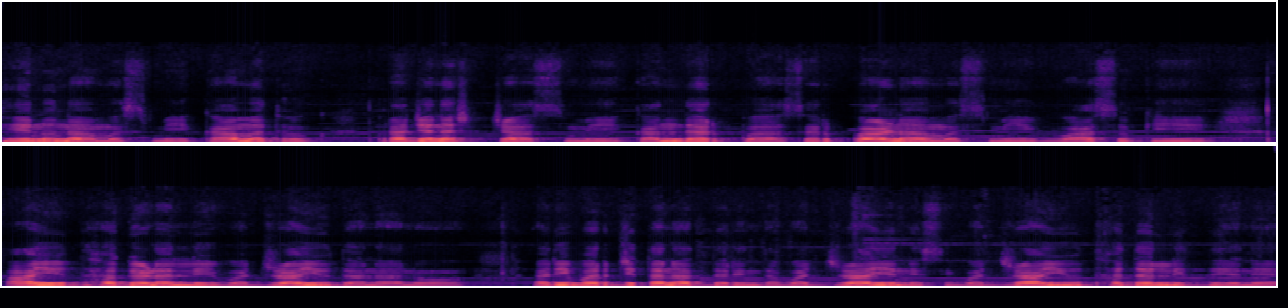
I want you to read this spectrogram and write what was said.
ಧೇನುನಾಮಸ್ಮಿ ಕಾಮಧುಕ್ ಪ್ರಜನಶ್ಚಾಸ್ಮಿ ಕಂದರ್ಪ ಸರ್ಪಾಣಾಮಸ್ಮಿ ವಾಸುಕಿ ಆಯುಧಗಳಲ್ಲಿ ವಜ್ರಾಯುಧ ನಾನು ಅರಿವರ್ಜಿತನಾದ್ದರಿಂದ ವಜ್ರ ಎನಿಸಿ ವಜ್ರಾಯುಧದಲ್ಲಿದ್ದೇನೆ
